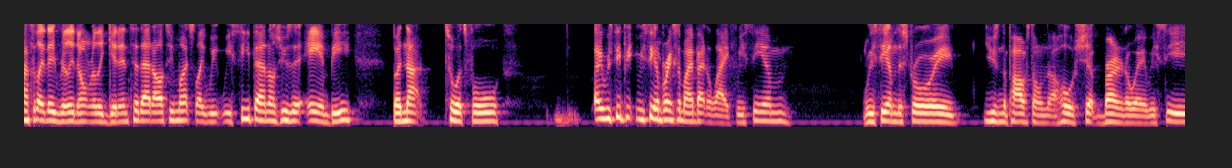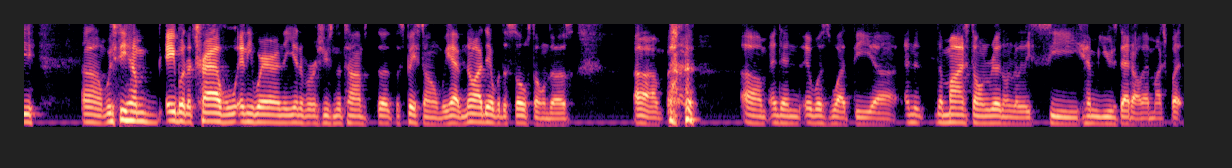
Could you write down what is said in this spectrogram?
I feel like they really don't really get into that all too much. Like we, we see Thanos use it A and B, but not to its full. Like we see we see him bring somebody back to life. We see him we see him destroy using the power stone, the whole ship burning away. We see um, we see him able to travel anywhere in the universe using the time the, the space stone. We have no idea what the soul stone does. Um, um, and then it was what the uh, and the, the mind stone really don't really see him use that all that much, but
